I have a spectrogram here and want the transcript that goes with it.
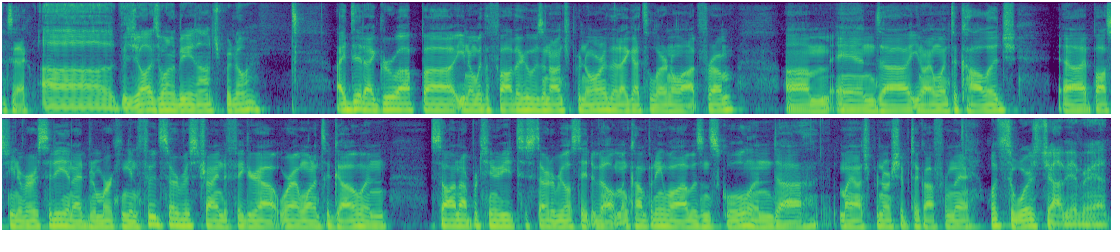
Exactly. Uh, did you always want to be an entrepreneur? I did. I grew up, uh, you know, with a father who was an entrepreneur that I got to learn a lot from. Um, and uh, you know, I went to college uh, at Boston University, and I'd been working in food service, trying to figure out where I wanted to go, and saw an opportunity to start a real estate development company while I was in school, and uh, my entrepreneurship took off from there. What's the worst job you ever had?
